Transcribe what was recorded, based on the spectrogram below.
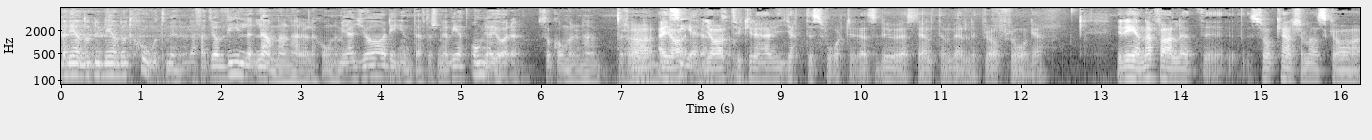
Men det, är ändå, det blir ändå ett hot med det. Därför att jag vill lämna den här relationen. Men jag gör det inte eftersom jag vet om jag gör det så kommer den här personen Ja, jag, jag liksom. tycker det här är jättesvårt. Alltså, du har ställt en väldigt bra fråga. I det ena fallet eh, så kanske man ska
